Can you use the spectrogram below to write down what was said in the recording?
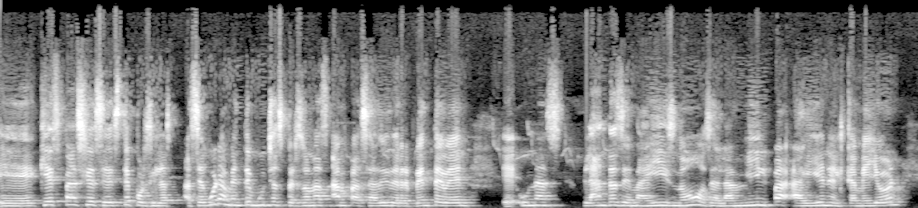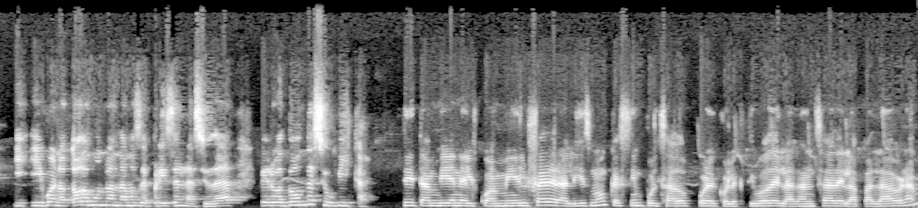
Eh, ¿Qué espacio es este? Por si las, seguramente muchas personas han pasado y de repente ven eh, unas plantas de maíz, ¿no? O sea, la milpa ahí en el camellón. Y, bueno, todo el mundo andamos deprisa en la ciudad, pero ¿dónde se ubica? Sí, también el Cuamil Federalismo, que es impulsado por el colectivo de la danza de la palabra,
